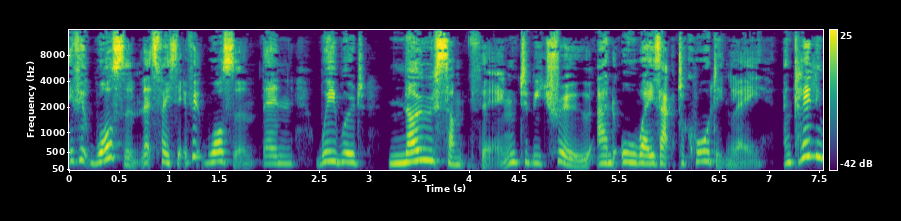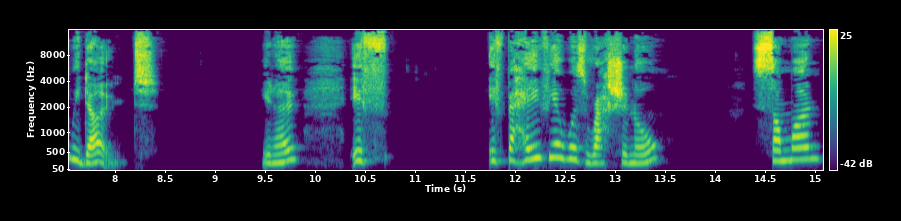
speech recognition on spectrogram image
if it wasn't, let's face it, if it wasn't, then we would know something to be true and always act accordingly. And clearly we don't. You know, if, if behavior was rational, someone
